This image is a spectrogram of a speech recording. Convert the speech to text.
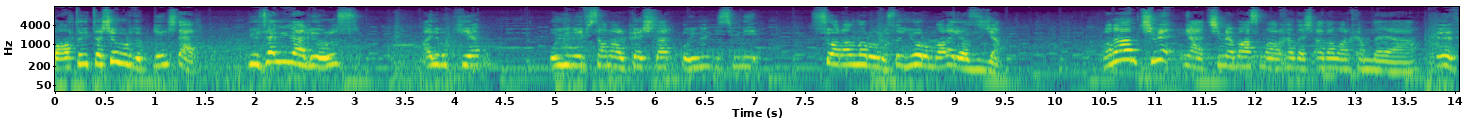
Baltayı taşa vurduk gençler. Güzel ilerliyoruz. Hadi bakayım. Oyun efsane arkadaşlar. Oyunun ismini soranlar olursa yorumlara yazacağım. Anam çime... Ya çime basma arkadaş adam arkamda ya. Öf.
